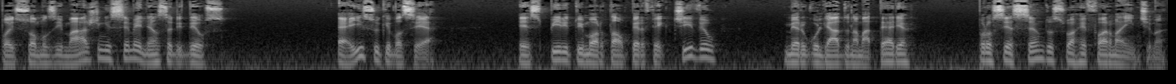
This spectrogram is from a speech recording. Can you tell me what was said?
pois somos imagem e semelhança de Deus. É isso que você é. Espírito imortal perfectível, mergulhado na matéria, processando sua reforma íntima.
